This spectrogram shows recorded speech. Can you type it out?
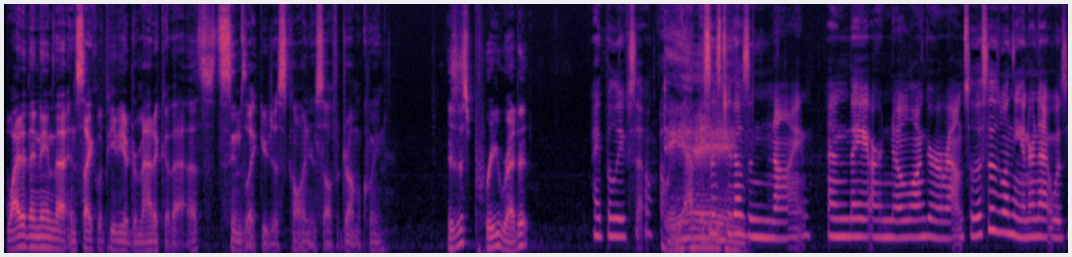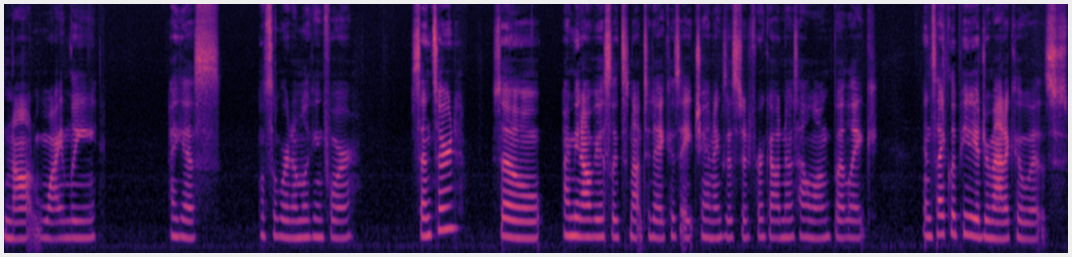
Why did they name that Encyclopedia Dramatica that? That seems like you're just calling yourself a drama queen. Is this pre Reddit? I believe so. Oh, yeah, This is 2009, and they are no longer around. So this is when the internet was not widely, I guess, what's the word I'm looking for? Censored. So I mean, obviously it's not today because 8chan existed for God knows how long, but like, Encyclopedia Dramatica was,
